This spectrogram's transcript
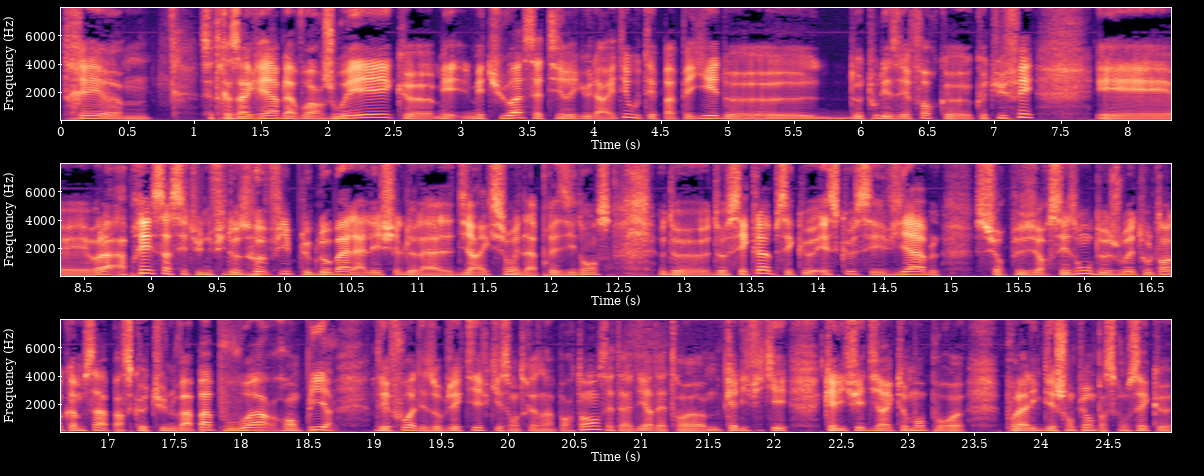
très euh, c'est très agréable à voir jouer, mais mais tu as cette irrégularité où t'es pas payé de de tous les efforts que que tu fais. Et voilà. Après, ça c'est une philosophie plus globale à l'échelle de la direction et de la présidence de de ces clubs. C'est que est-ce que c'est viable sur plusieurs saisons de jouer tout le temps comme ça? Parce que tu ne vas pas pouvoir remplir des fois des objectifs qui sont très importants, c'est-à-dire d'être euh, qualifié qualifié directement pour euh, pour la Ligue des Champions parce qu'on sait que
